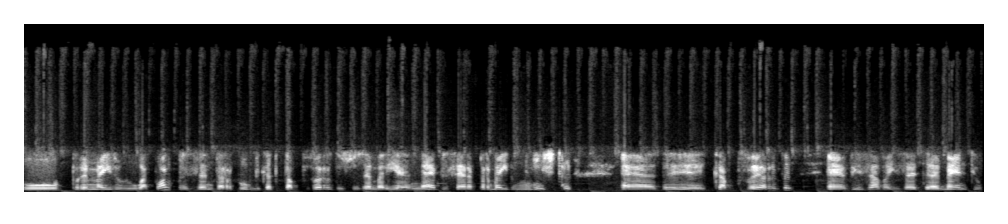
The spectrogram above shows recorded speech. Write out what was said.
o primeiro, o atual presidente da República de Cabo Verde, José Maria Neves, era primeiro-ministro uh, de Cabo Verde, uh, visava exatamente o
